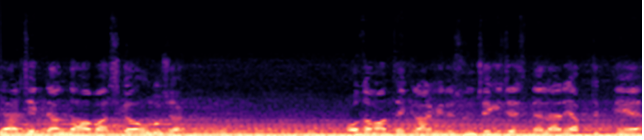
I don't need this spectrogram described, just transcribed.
gerçekten daha başka olacak. O zaman tekrar videosunu çekeceğiz neler yaptık diye.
